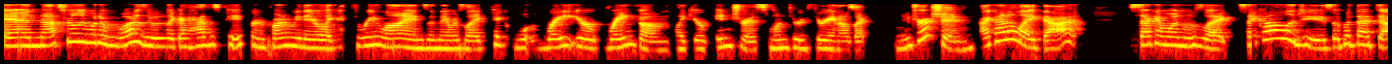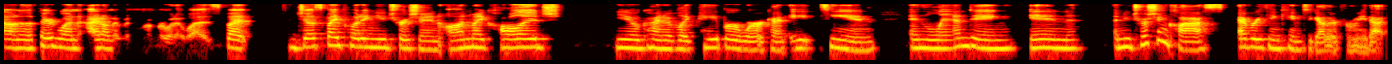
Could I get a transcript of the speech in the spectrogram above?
And that's really what it was. It was like i had this paper in front of me they were like three lines and there was like pick rate your rank them like your interests one through three. And i was like nutrition i kind of like that. Second one was like psychology so I put that down. And the third one i don't even remember what it was but just by putting nutrition on my college, you know, kind of like paperwork at 18 and landing in a nutrition class, everything came together for me. That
